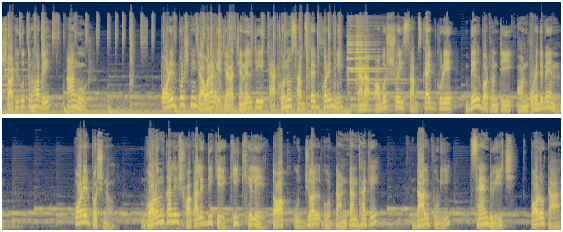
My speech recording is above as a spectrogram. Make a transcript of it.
সঠিক উত্তর হবে আঙুর। পরের প্রশ্নে যাওয়ার আগে যারা চ্যানেলটি এখনও সাবস্ক্রাইব করেননি, তারা অবশ্যই সাবস্ক্রাইব করে বেল বটনটি অন করে দেবেন। পরের প্রশ্ন, গরমকালে সকালের দিকে কি খেলে ত্বক উজ্জ্বল ও টানটান থাকে? ডালপুরি স্যান্ডউইচ, পরোটা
